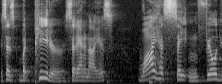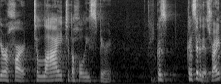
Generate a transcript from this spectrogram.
It says, But Peter, said Ananias, why has Satan filled your heart to lie to the Holy Spirit? Because consider this, right?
